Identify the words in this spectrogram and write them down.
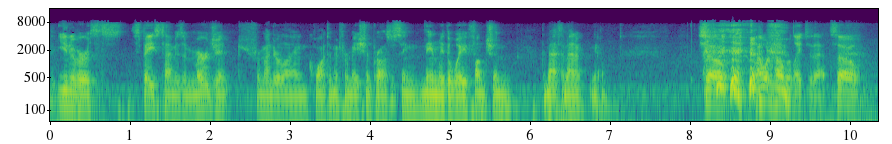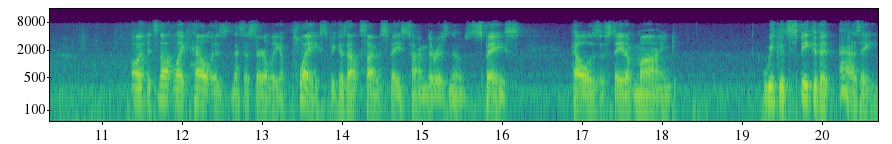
the universe space time is emergent from underlying quantum information processing, namely the wave function, the mathematical. You know. So how would hell relate to that? So uh, it's not like hell is necessarily a place because outside of space time there is no space. Hell is a state of mind. We could speak of it as a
